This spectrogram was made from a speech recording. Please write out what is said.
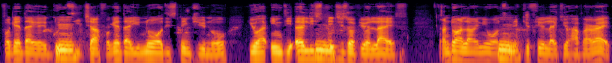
Forget that you're a good Mm. teacher. Forget that you know all these things you know. You are in the early Mm. stages of your life, and don't allow anyone to make you feel like you have arrived.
